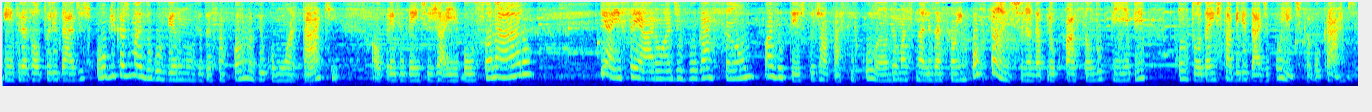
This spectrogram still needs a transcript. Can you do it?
entre as autoridades públicas, mas o governo não viu dessa forma, viu como um ataque ao presidente Jair Bolsonaro. E aí frearam a divulgação, mas o texto já está circulando, é uma sinalização importante né, da preocupação do PIB com toda a instabilidade política, Bocardi.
